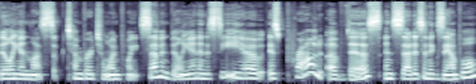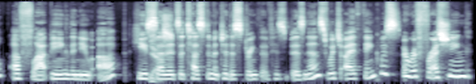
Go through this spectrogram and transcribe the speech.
billion last September to 1.7 billion and the CEO is proud of this and said it's an example of flat being the new up. He yes. said it's a testament to the strength of his business, which I think was a refreshing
